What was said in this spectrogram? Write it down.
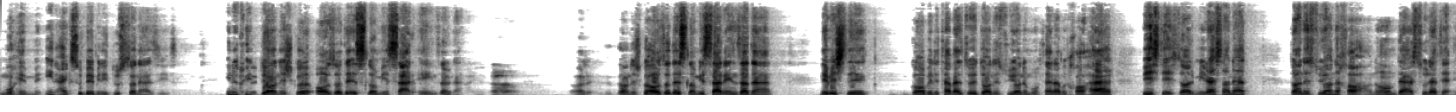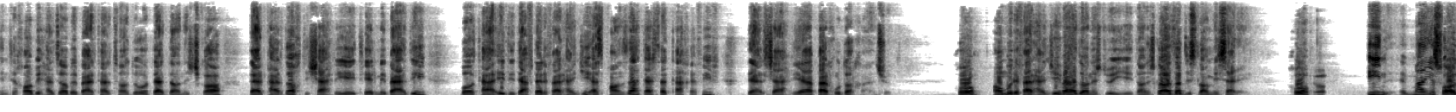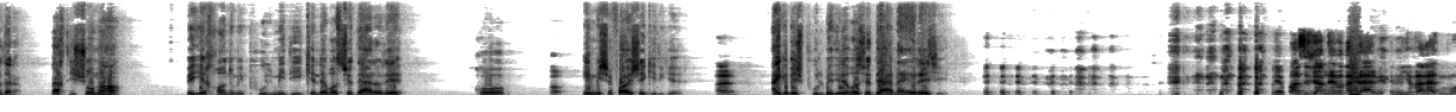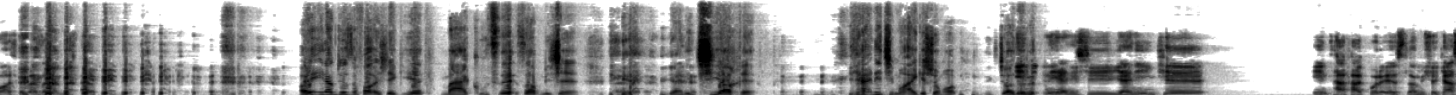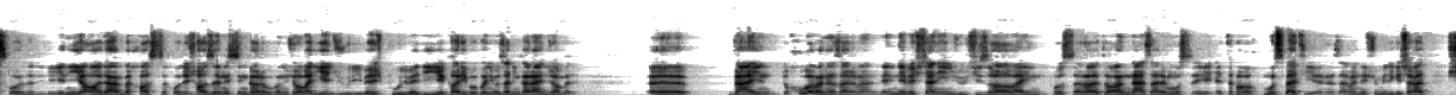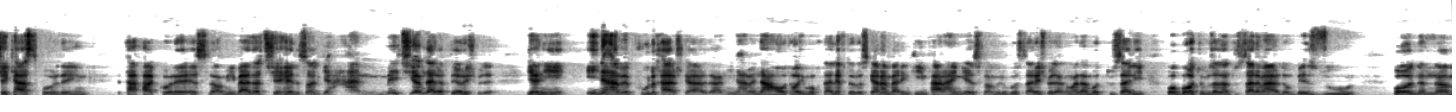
مهمه. این عکس رو ببینید دوستان عزیز. اینو توی دانشگاه آزاد اسلامی سرعین زدن. آره دانشگاه آزاد اسلامی سرعین زدن. نوشته قابل توجه دانشجویان محترم خواهر به استحضار میرساند. دانشجویان خواهانم در صورت انتخاب حجاب برتر تا دور در دانشگاه در پرداخت شهریه ترم بعدی با تایید دفتر فرهنگی از 15 درصد تخفیف در شهریه برخوردار خواهند شد. خب امور فرهنگی و دانشجویی دانشگاه آزاد اسلامی سره خب این من یه سوال دارم. وقتی شما به یه خانمی پول میدی که لباسشو دراره خب, خب. این میشه فاحشگی دیگه؟ آره. اگه بهش پول بدی لباسشو در نیاره چی؟ لباسش هم نمی‌خواد در بیاره میگه فقط موهاش مثلا آیا اینم جز فاحشگی معکوس حساب میشه؟ یعنی چی آخه؟ یعنی چی ما اگه شما این یعنی چی؟ یعنی اینکه این تفکر اسلامی شکست خورده دیگه. یعنی یه آدم به خواست خودش حاضر نیست این کارو بکنه. شما باید یه جوری بهش پول بدی یه کاری بکنی واسه این کار انجام بده. و این خوبه به نظر من. یعنی نوشتن اینجور چیزها و این پوسترها اتفاقا نظر اتفاق مثبتیه به نظر من. نشون میده که چقدر شکست خورده این تفکر اسلامی بعد از چهل سال که همه چی هم در اختیارش بوده. یعنی این همه پول خرج کردن این همه نهادهای مختلف درست کردن برای اینکه این فرهنگ اسلامی رو گسترش بدن. اومدن با تو سری با باتوم زدن تو سر مردم به زور با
